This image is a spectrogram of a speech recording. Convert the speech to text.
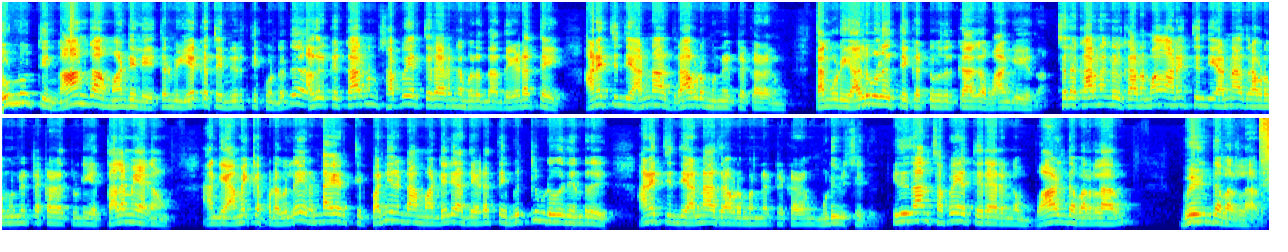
தொண்ணூற்றி நான்காம் ஆண்டிலே தன்னுடைய இயக்கத்தை நிறுத்தி கொண்டது. அதற்கு காரணம் சபையர் திரையரங்கம் இருந்த அந்த இடத்தை அனைத்திந்திய அண்ணா திராவிட முன்னேற்றக் கழகம் தங்களுடைய அலுவலகத்தை கட்டுவதற்காக வாங்கியதுதான். சில காரணங்கள் காரணமாக அனைத்து இந்திய அண்ணா திராவிட முன்னேற்ற கழகத்தினுடைய தலைமையகம் அங்கே அமைக்கப்படவில்லை. ரெண்டாயிரத்தி பன்னிரெண்டாம் ஆண்டிலே அந்த இடத்தை விற்றுவிடுவது என்று அனைத்து இந்திய அண்ணா திராவிட முன்னேற்ற கழகம் முடிவு செய்தது. இதுதான் சபையர் திரையரங்கம் வாழ்ந்த வரலாறும் வீழ்ந்த வரலாறும்.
